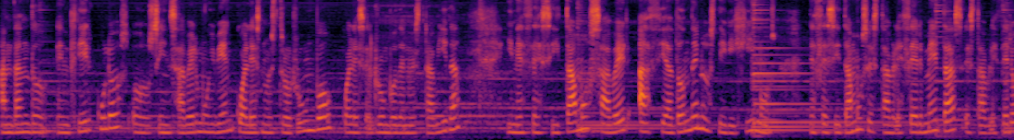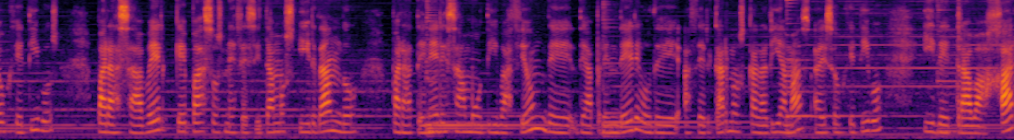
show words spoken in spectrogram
andando en círculos o sin saber muy bien cuál es nuestro rumbo, cuál es el rumbo de nuestra vida y necesitamos saber hacia dónde nos dirigimos Necesitamos establecer metas, establecer objetivos para saber qué pasos necesitamos ir dando para tener esa motivación de, aprender o de acercarnos cada día más a ese objetivo y de trabajar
